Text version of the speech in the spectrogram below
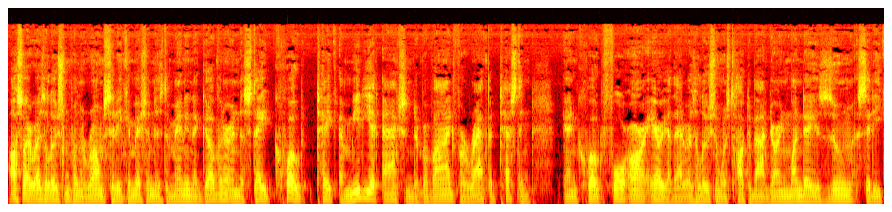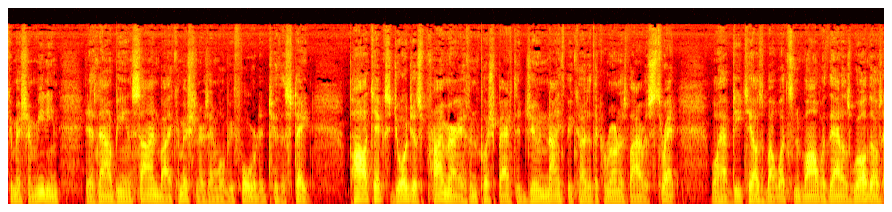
Also, a resolution from the Rome City Commission is demanding the governor and the state, quote, take immediate action to provide for rapid testing end quote, for our area. That resolution was talked about during Monday's Zoom City Commission meeting. It is now being signed by commissioners and will be forwarded to the state. Politics Georgia's primary has been pushed back to June 9th because of the coronavirus threat. We'll have details about what's involved with that as well. Those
